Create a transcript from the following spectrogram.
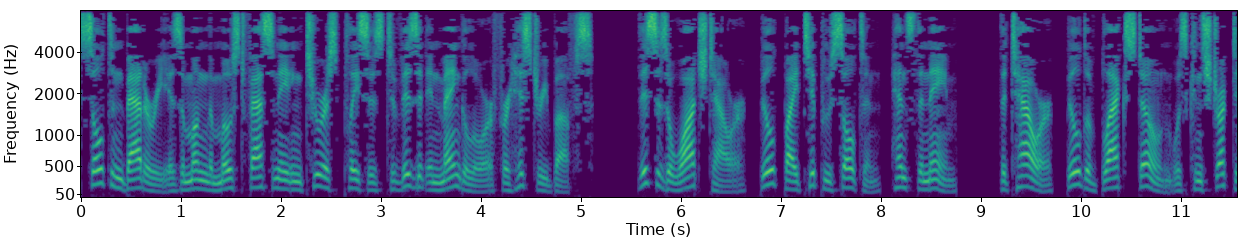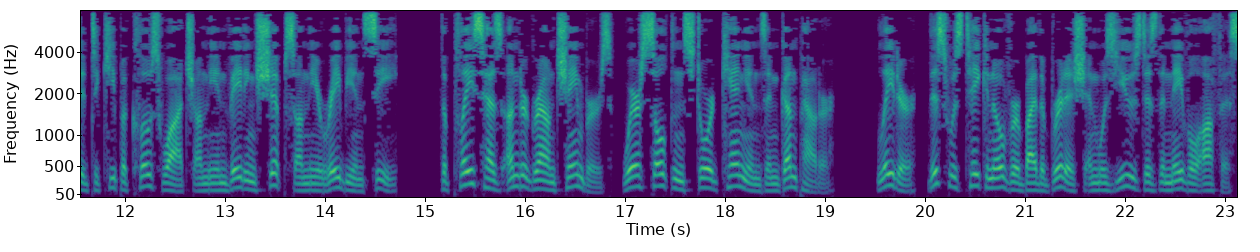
Sultan Battery is among the most fascinating tourist places to visit in Mangalore for history buffs. This is a watchtower, built by Tipu Sultan, hence the name. The tower, built of black stone, was constructed to keep a close watch on the invading ships on the Arabian Sea. The place has underground chambers, where Sultan stored cannons and gunpowder. Later, this was taken over by the British and was used as the naval office.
